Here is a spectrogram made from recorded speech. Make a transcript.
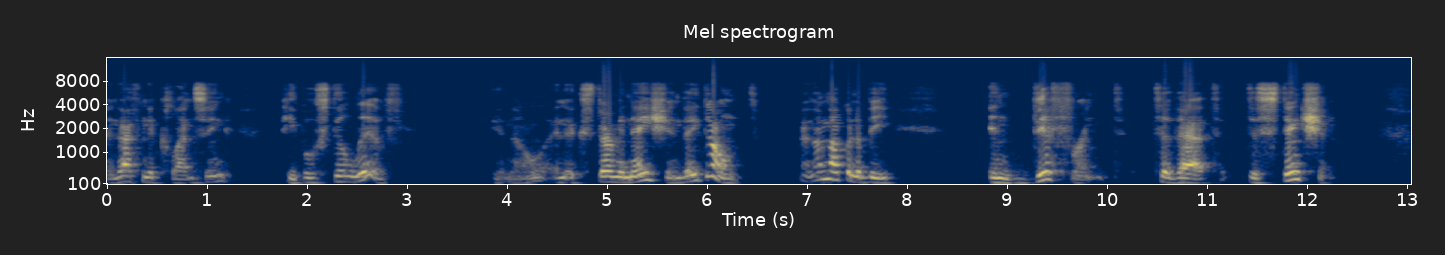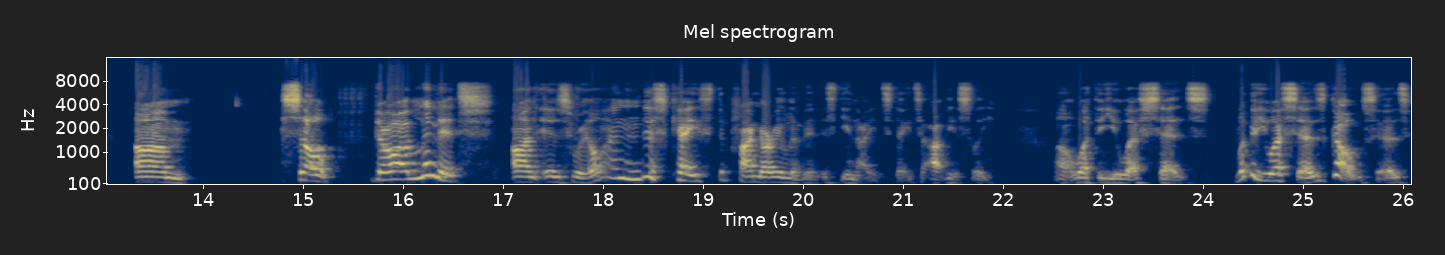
In ethnic cleansing, people still live, you know, and extermination, they don't. And I'm not going to be indifferent to that distinction. Um, so there are limits on Israel, and in this case, the primary limit is the United States, obviously. Uh, what the U.S. says what the U.S. says goes. As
